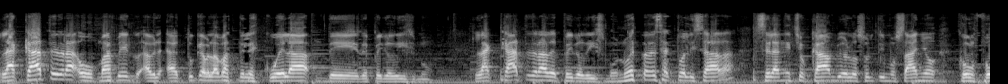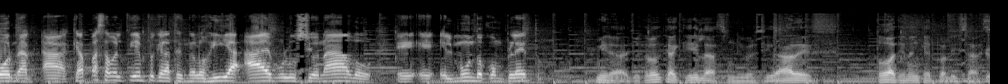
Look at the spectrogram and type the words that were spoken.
La cátedra, o más bien, tú que hablabas de la escuela de periodismo, la cátedra de periodismo no está desactualizada, se le han hecho cambios en los últimos años conforme a, que ha pasado el tiempo y que la tecnología ha evolucionado eh, eh, el mundo completo. Mira, yo creo que aquí las universidades todas tienen que actualizarse,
